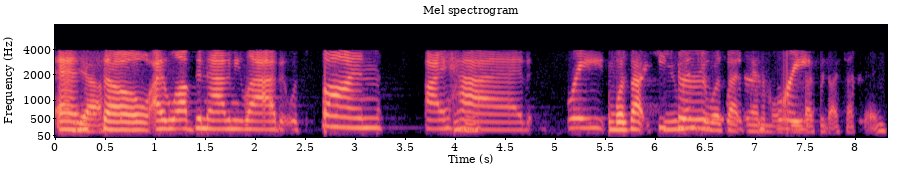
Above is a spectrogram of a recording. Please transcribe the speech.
And Yeah. so I loved anatomy lab. It was fun. I Mhm. had great Was that human or was that animal great- you guys dissecting?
